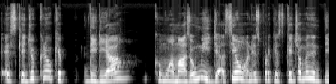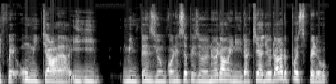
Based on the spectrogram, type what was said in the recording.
es que yo creo que diría como a más humillaciones, porque es que yo me sentí fue humillada y, y mi intención con este episodio no era venir aquí a llorar, pues, pero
